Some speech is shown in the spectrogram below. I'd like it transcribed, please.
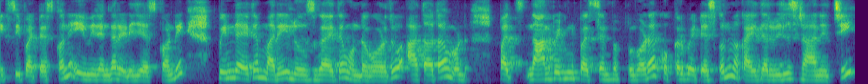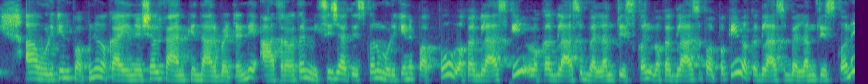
మిక్సీ పట్టేసుకొని ఈ విధంగా రెడీ చేసుకోండి. పిండి అయితే మరీ లూజ్గా అయితే ఉండకూడదు. ఆ తర్వాత పచ్చి నానబెట్టిన పచ్చనిపప్పు కూడా కుక్కర్ పెట్టేసుకొని ఒక ఐదారు విజిల్స్ రానిచ్చి ఆ ఉడికిన పప్పుని ఒక ఐదు నిమిషాలు ఫ్యాన్ కింద ఆరబెట్టండి ఆ తర్వాత మిక్సీ జార్ తీసుకొని ఉడికిన పప్పు ఒక గ్లాస్కి ఒక గ్లాసు బెల్లం తీసుకొని ఒక గ్లాసు పప్పుకి ఒక గ్లాసు బెల్లం తీసుకొని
